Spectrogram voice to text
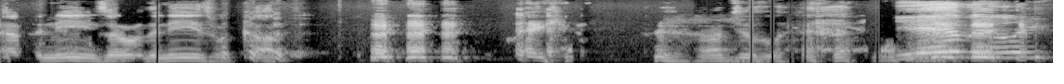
at the knees, over the knees with cuffs. Like, I'll just, yeah Manley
